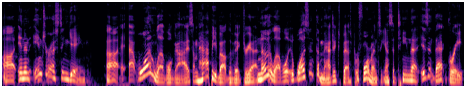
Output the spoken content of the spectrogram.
uh, in an interesting game. Uh, at one level, guys, I'm happy about the victory. At another level, it wasn't the Magic's best performance against a team that isn't that great.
